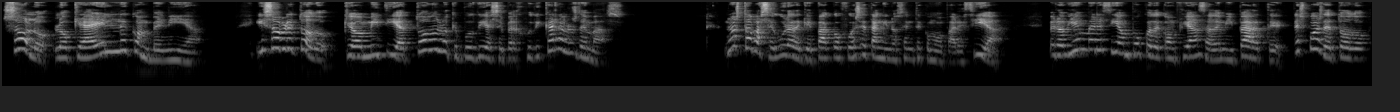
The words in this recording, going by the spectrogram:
solo lo que a él le convenía, y sobre todo que omitía todo lo que pudiese perjudicar a los demás. No estaba segura de que Paco fuese tan inocente como parecía, pero bien merecía un poco de confianza de mi parte. Después de todo,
